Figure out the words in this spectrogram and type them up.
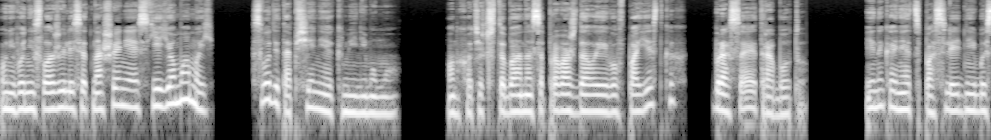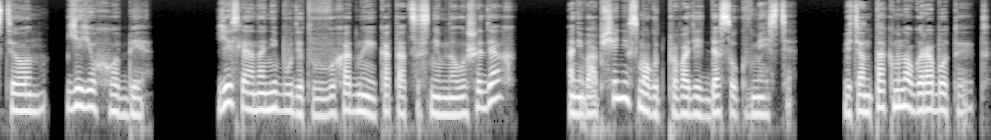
У него не сложились отношения с ее мамой, сводит общение к минимуму. Он хочет, чтобы она сопровождала его в поездках, бросает работу. И, наконец, последний бастион — ее хобби. Если она не будет в выходные кататься с ним на лошадях, они вообще не смогут проводить досуг вместе. Ведь он так много работает.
